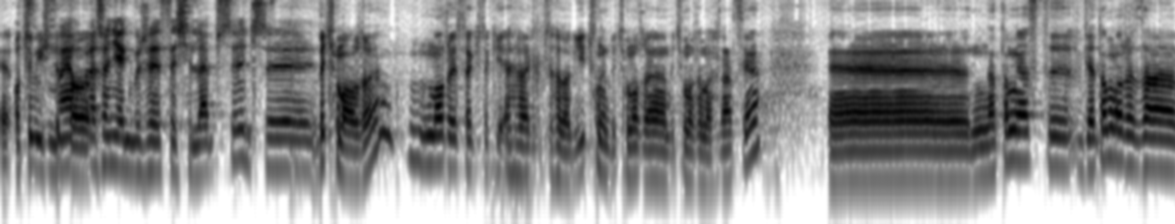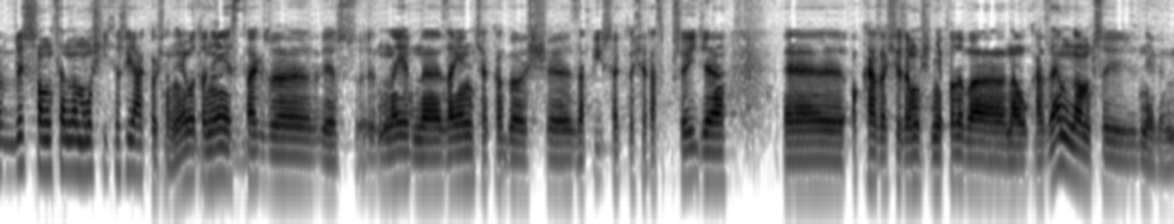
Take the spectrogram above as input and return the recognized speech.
E, oczywiście Miałem to wrażenie jakby, że jesteś lepszy, czy... być może, może jest jakiś taki efekt psychologiczny, być może, być może masz rację. Eee, natomiast y, wiadomo, że za wyższą ceną musi też jakość, no nie? bo to nie jest tak, że wiesz, na jedne zajęcia kogoś e, zapiszę, ktoś raz przyjdzie, e, okaże się, że mu się nie podoba nauka ze mną, czy nie wiem,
